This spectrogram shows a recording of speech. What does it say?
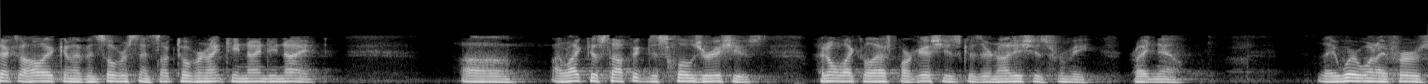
sexaholic, and I've been sober since October 1999. Uh, I like this topic, disclosure issues. I don't like the last part issues because they're not issues for me right now. They were when I first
